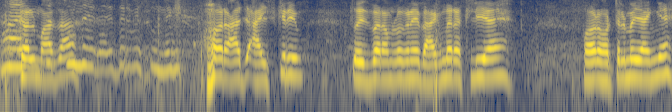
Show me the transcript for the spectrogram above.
हाँ, कल माजा? इधर भी सुनेगा। और आज आइसक्रीम। तो इस बार हम लोगों ने बैग में रख लिया है और होटल में जाएँगे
